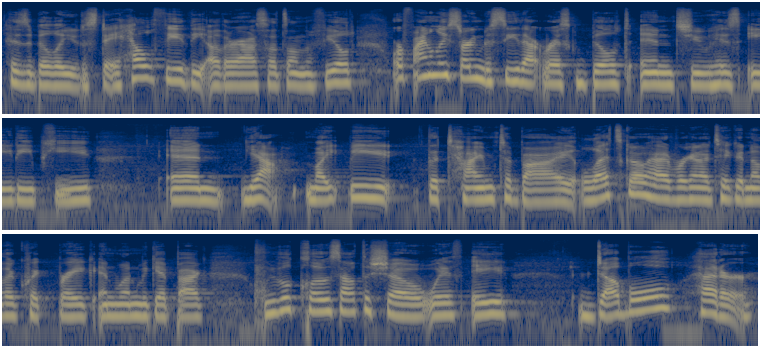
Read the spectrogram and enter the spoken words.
his ability to stay healthy, the other assets on the field. We're finally starting to see that risk built into his ADP. And yeah, might be the time to buy. Let's go ahead. We're going to take another quick break. And when we get back, we will close out the show with a double header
